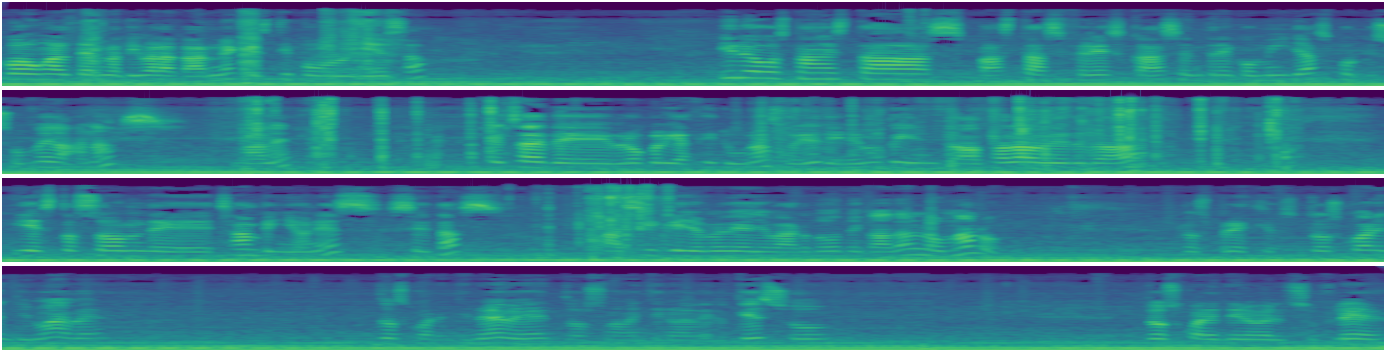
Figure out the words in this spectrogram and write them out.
con alternativa a la carne, que es tipo boloñesa. Y luego están estas pastas frescas, entre comillas, porque son veganas, ¿vale? Hechas de brócoli y aceitunas, oye, tienen pintaza la verdad. Y estos son de champiñones, setas. Así que yo me voy a llevar dos de cada, lo malo. Los precios, 2,49, 2,49, 2,99 el queso, 2,49 el soufflé.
